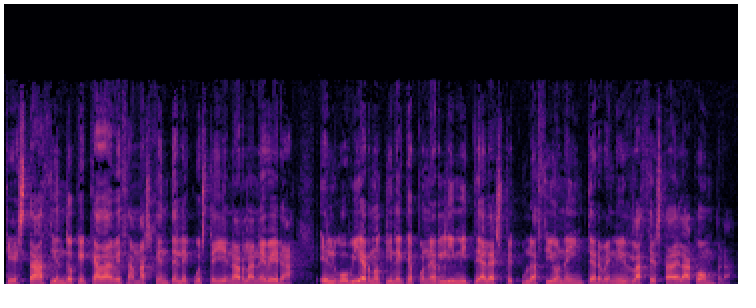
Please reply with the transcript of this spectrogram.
que está haciendo que cada vez a más gente le cueste llenar la nevera. El gobierno tiene que poner límite a la especulación e intervenir la cesta de la compra.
